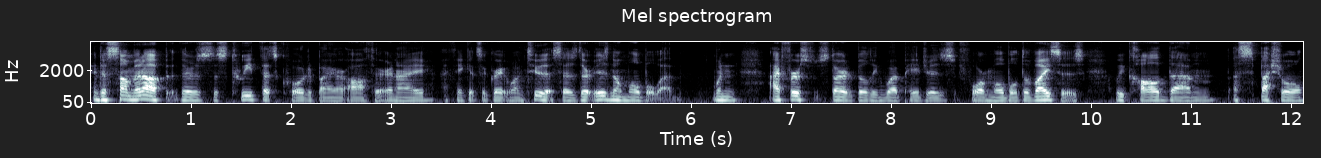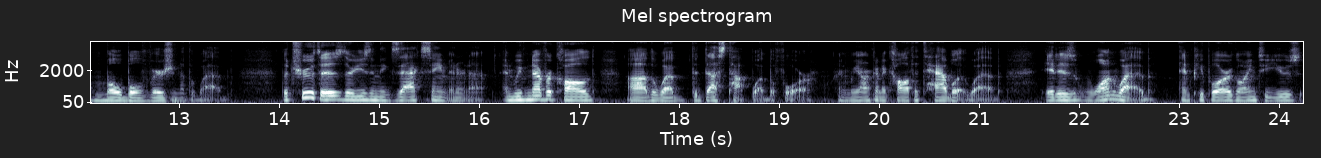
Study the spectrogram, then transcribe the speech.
And to sum it up, there's this tweet that's quoted by our author, and I, I think it's a great one too, that says there is no mobile web. When I first started building web pages for mobile devices, we called them a special mobile version of the web. The truth is they're using the exact same internet, and we've never called uh, the web the desktop web before, and we aren't going to call it the tablet web. It is one web, and people are going to use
